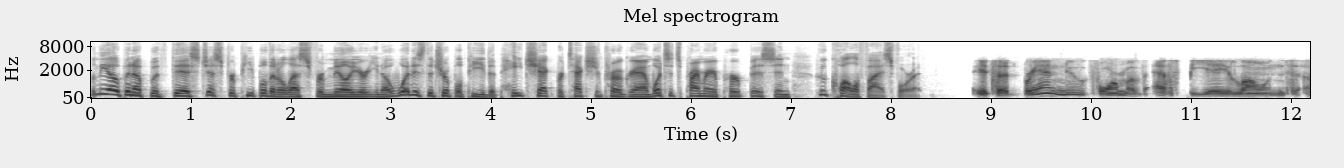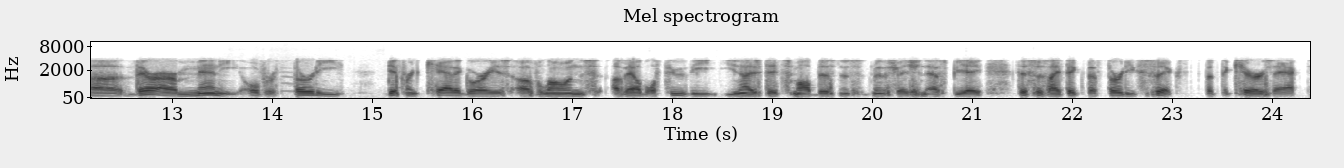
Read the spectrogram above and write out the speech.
let me open up with this just for people that are less familiar. You know, what is the Triple P, the Paycheck Protection Program? What's its primary purpose and who qualifies for it? It's a brand new form of SBA loans. Uh, there are many, over 30 different categories of loans available through the United States Small Business Administration, SBA. This is, I think, the 36th that the CARES Act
